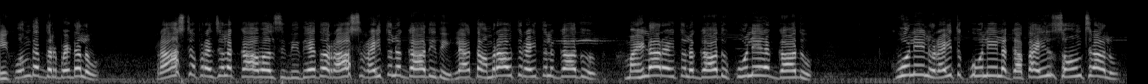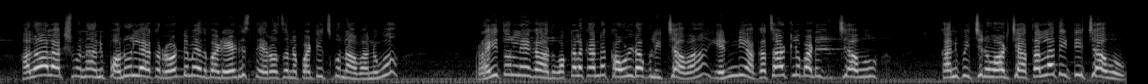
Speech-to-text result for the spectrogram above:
నీకు ఉంది ఇద్దరు బిడ్డలు. రాష్ట్ర ప్రజలకు కావాల్సింది ఇదేదో రాష్ట్ర రైతులకు కాదు ఇది. లేకపోతే అమరావతి రైతులకు కాదు మహిళా రైతులకు కాదు కూలీలకు కాదు. కూలీలు రైతు కూలీలు గత ఐదు సంవత్సరాలు హలో లక్ష్మణ అని పనులు లేక రోడ్డు మీద పడి ఏడిస్తే రోజున పట్టించుకున్నావా నువ్వు? రైతులనే కాదు ఒక్కళ్ళకన్నా కౌలు డబ్బులు ఇచ్చావా? ఎన్ని అగచాట్లు పడి ఇచ్చావు? కనిపించిన వాడి చేతల్లా తిట్టిచ్చావు?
